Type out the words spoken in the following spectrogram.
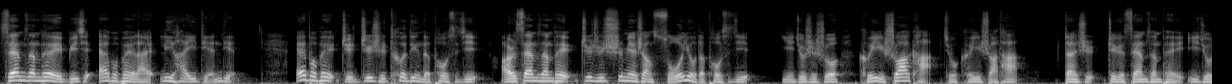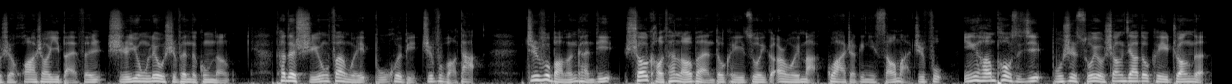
Samsung Pay 比起 Apple Pay 来厉害一点点，Apple Pay 只支持特定的 POS 机，而 Samsung Pay 支持市面上所有的 POS 机，也就是说可以刷卡就可以刷它。但是这个 Samsung Pay 依旧是花哨一百分、实用六十分的功能，它的使用范围不会比支付宝大。支付宝门槛低，烧烤摊老板都可以做一个二维码挂着给你扫码支付。银行 POS 机不是所有商家都可以装的。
